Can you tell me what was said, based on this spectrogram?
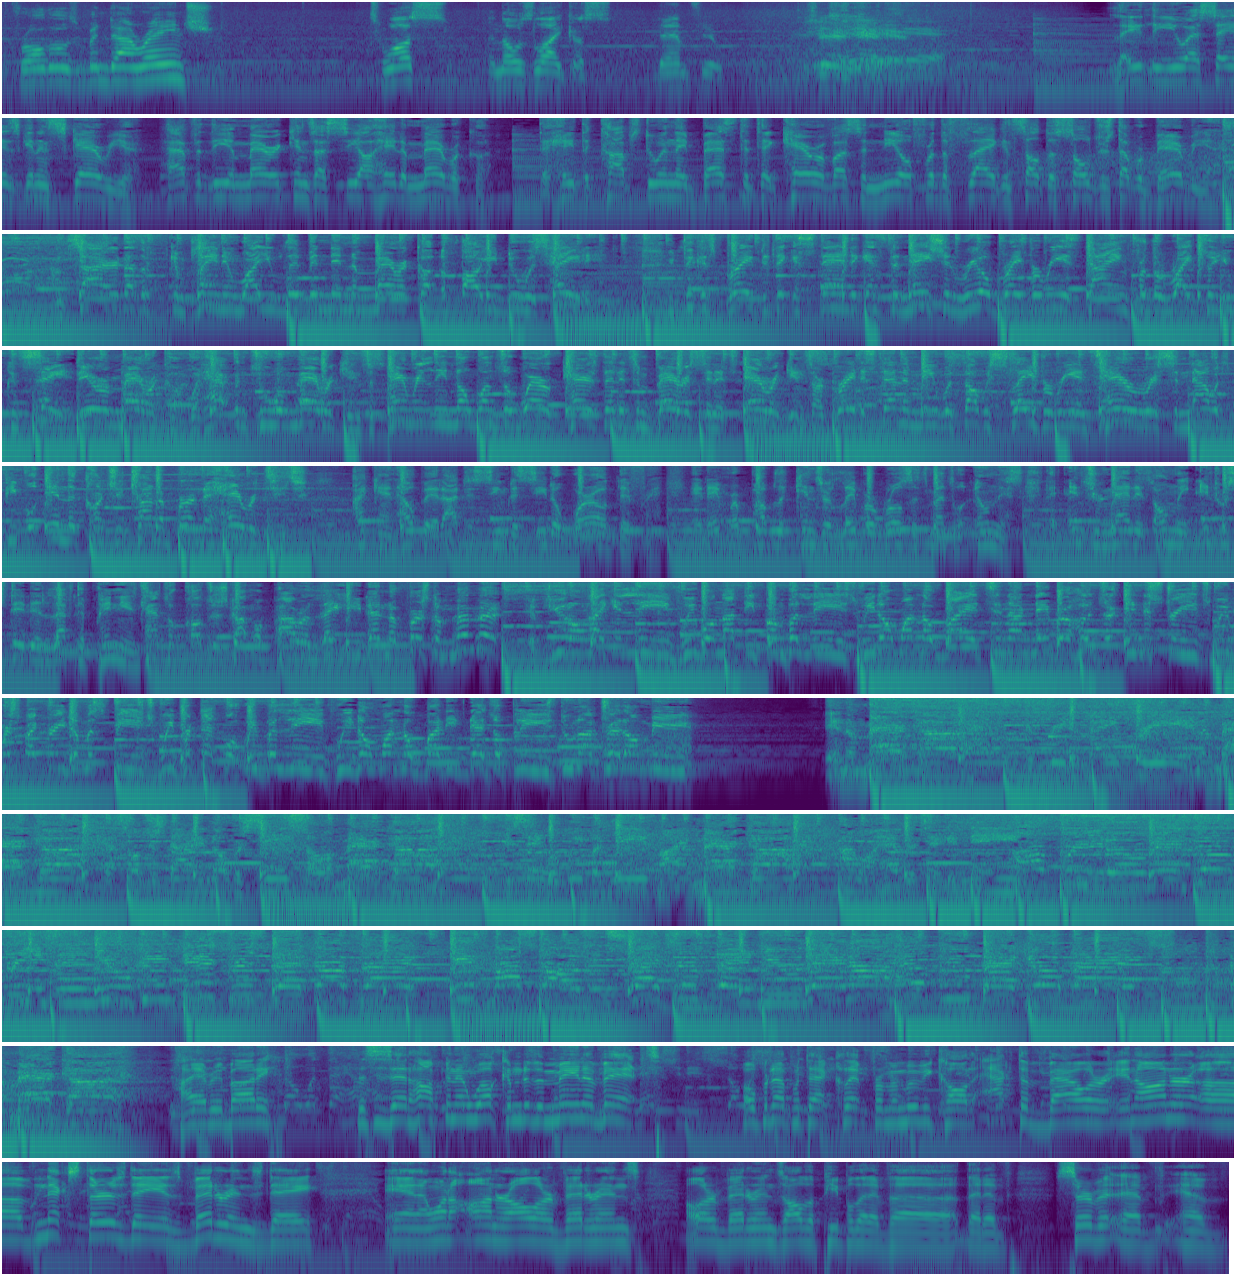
For all those who've been downrange, to us and those like us, damn few. Cheers. Lately, USA is getting scarier. Half of the Americans I see all hate America. They hate the cops doing their best to take care of us and kneel for the flag and salt the soldiers that we're burying. I'm tired of the complaining why you living in America if all you do is hate it. You think it's brave to take a stand against the nation? Real bravery is dying for the right so you can say it. Dear America, what happened to Americans? Apparently no one's aware or cares that it's embarrassing. It's arrogance. Our greatest enemy was always slavery and terrorists, and now it's people in the country trying to burn the heritage. I can't help it, I just seem to see the world different. It ain't Republicans or liberals, it's mental illness. The internet is only interested in left opinions. Cancel culture's got more power lately than the First Amendment. If you don't like it, leave. We will not defund police. We don't want no riots in our neighborhoods or in the streets. We respect freedom of speech. We protect what we believe. We don't want nobody dead, so please do not tread on me. In America, your freedom ain't free. In America, got soldiers dying overseas. So America, everybody. This is Ed Hoffman, and welcome to the main event. Open up with that clip from a movie called Act of Valor in honor of next Thursday is Veterans Day, and I want to honor all our veterans, all our veterans, all the people that have uh, that have served have have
